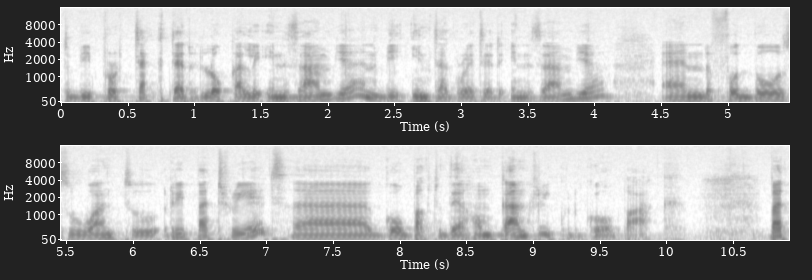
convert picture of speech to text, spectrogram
to be protected locally in Zambia and be integrated in Zambia. And for those who want to repatriate, uh, go back to their home country, could go back. But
